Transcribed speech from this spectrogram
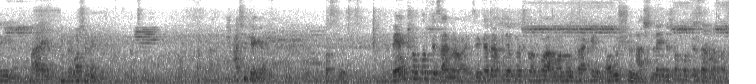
এই ভাই। বসে নাকি? আশি টাকা। ব্যাংক সম্পর্কে জানা হয় যেখানে আপনি আপনার সর্ব আমানত রাখেন অবশ্যই। আসলে এটা সম্পর্কে জানা হয়।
